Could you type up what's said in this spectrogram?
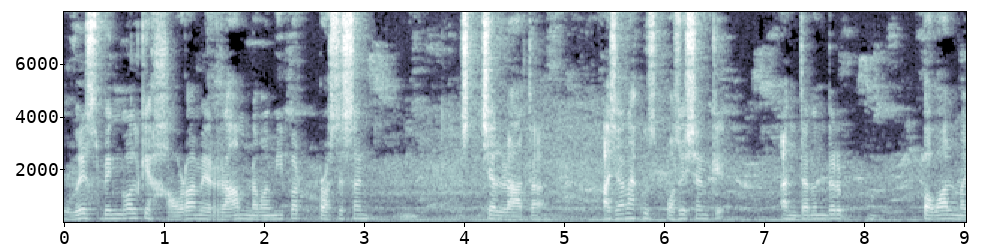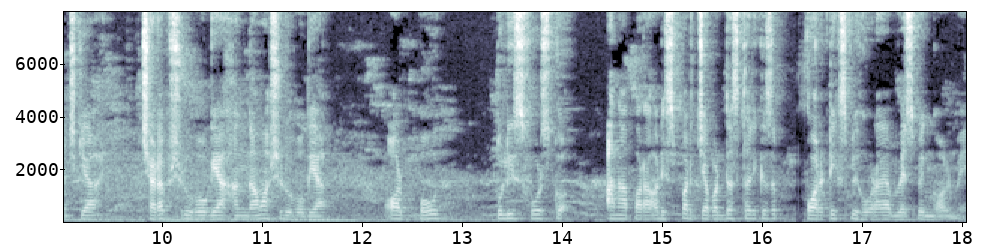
वेस्ट बंगाल के हावड़ा में रामनवमी पर प्रोसेसन चल रहा था। अचानक उस प्रोसेसन के अंदर अंदर बवाल मच गया, झड़प शुरू हो गया, हंगामा शुरू हो गया और बहुत पुलिस फोर्स को आना पड़ा और इस पर ज़बरदस्त तरीके से पॉलिटिक्स भी हो रहा है वेस्ट बंगाल में।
